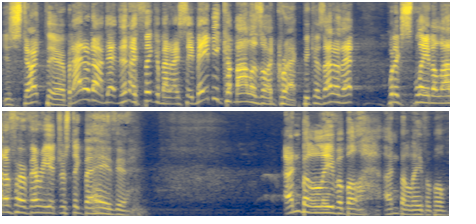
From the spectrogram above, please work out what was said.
You start there. But I don't know. Then I think about it. I say, maybe Kamala's on crack because I know. That would explain a lot of her very interesting behavior. Unbelievable. Unbelievable.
